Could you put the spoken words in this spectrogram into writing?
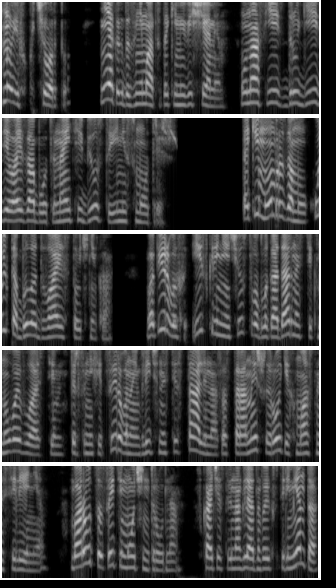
Ну их к черту. Некогда заниматься такими вещами. У нас есть другие дела и заботы, на эти бюсты и не смотришь. Таким образом, у культа было два источника. Во-первых, искреннее чувство благодарности к новой власти, персонифицированной в личности Сталина со стороны широких масс населения. Бороться с этим очень трудно. В качестве наглядного эксперимента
